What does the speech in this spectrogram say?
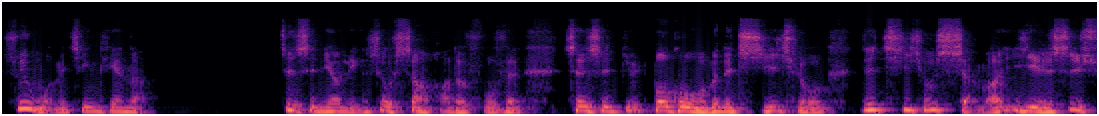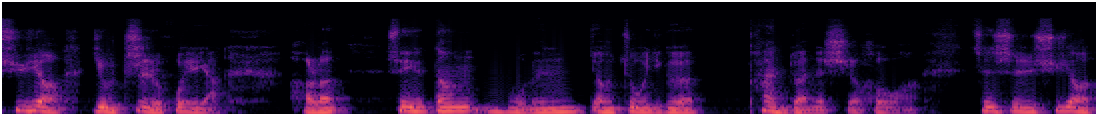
所以，我们今天呢，正是你要领受上好的福分，正是就包括我们的祈求，这祈求什么也是需要有智慧呀。好了。所以，当我们要做一个判断的时候啊，真是需要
